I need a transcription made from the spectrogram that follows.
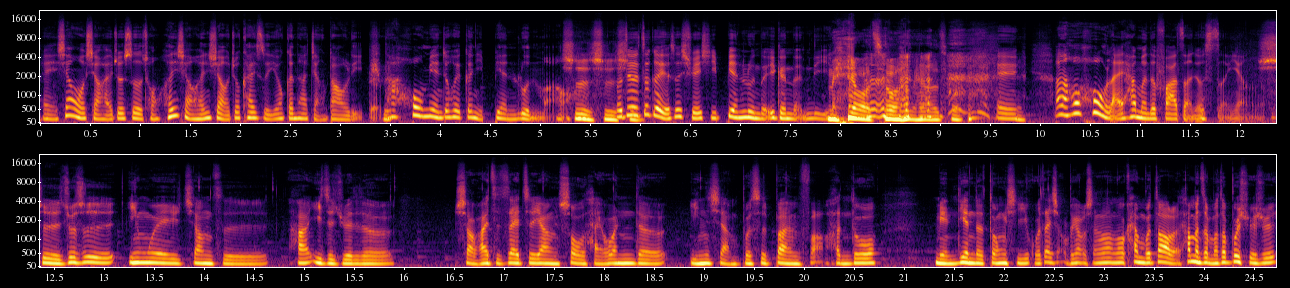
哎，像我小孩就是从很小很小就开始要跟他讲道理的，他后面就会跟你辩论嘛。哈是是，我觉得这个也是学习辩论的一个能力。没有错，没有错。哎、啊，然后后来他们的发展又是怎样了？是，就是因为这样子，他一直觉得小孩子再这样受台湾的影响不是办法，很多缅甸的东西，我在小朋友身上都看不到了，他们怎么都不学学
